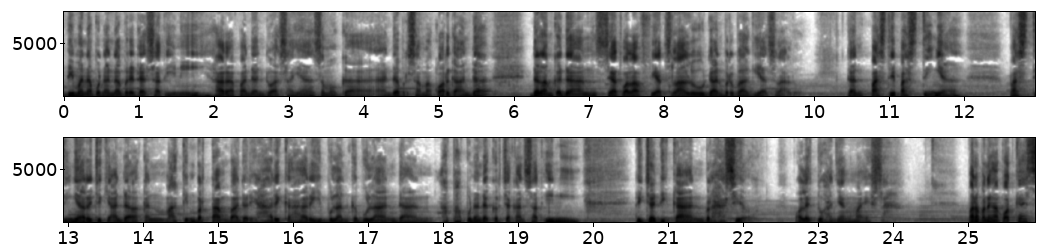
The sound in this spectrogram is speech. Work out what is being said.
Di mana pun Anda berada saat ini, harapan dan doa saya semoga Anda bersama keluarga Anda dalam keadaan sehat walafiat selalu dan berbahagia selalu. Dan pasti-pastinya, pastinya rezeki Anda akan makin bertambah dari hari ke hari, bulan ke bulan, dan apa pun Anda kerjakan saat ini dijadikan berhasil oleh Tuhan Yang Maha Esa. Para pendengar podcast,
